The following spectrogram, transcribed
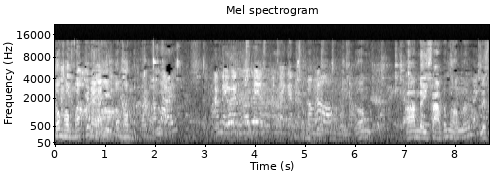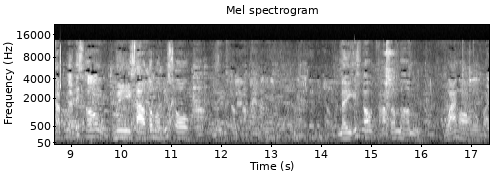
tôm hùm á cái này là gì tôm hùm. Ăn này gần hơn nè, ăn này gần còn đó không? À, mì xào tôm hùm nữa mì xào tôm hùm XO mì xào tôm hùm XO à, mì XO xào tôm hùm mì XO xào tôm hùm. Quá ngon luôn vậy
